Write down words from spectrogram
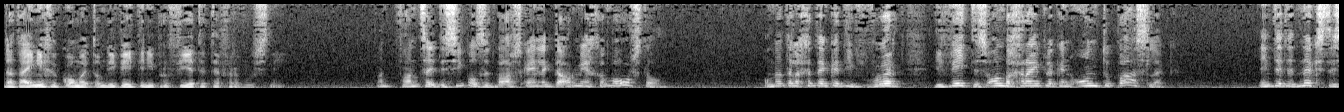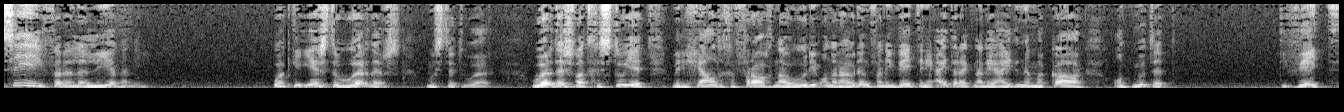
dat hy nie gekom het om die wet en die profete te verwoes nie. Want van sy disippels het waarskynlik daarmee geworstel. Omdat hulle gedink het die woord, die wet is onbegryplik en ontoepaslik. En dit het niks te sê vir hulle lewe nie. Ook die eerste hoorders moes dit hoor. Hoorders wat gestoei het met die geldige vraag na hoe die onderhouding van die wet en die uitreik na die heidene mekaar ontmoet het. Die wet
